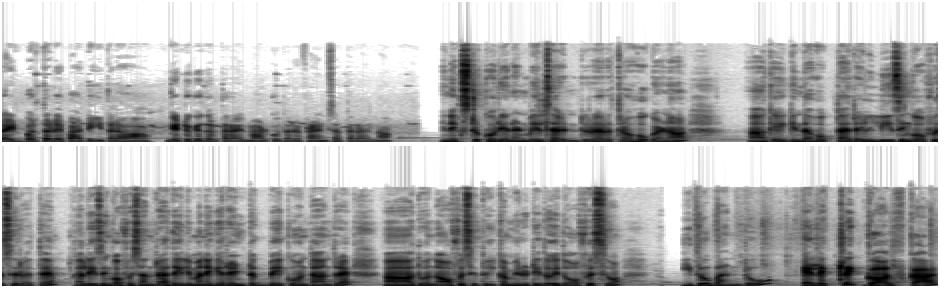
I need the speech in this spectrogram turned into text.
ಲೈಟ್ ಬರ್ತ್ಡೇ ಪಾರ್ಟಿ ಈ ಥರ ಗೆಟ್ ಟುಗೆದರ್ ಥರ ಇಲ್ಲಿ ಮಾಡ್ಕೋತಾರೆ ಫ್ರೆಂಡ್ಸ್ ಆ ಥರ ಎಲ್ಲ. Next courier and mail centre ಹತ್ರ ಹೋಗೋಣ. ಹಾಗೆ ಈಗಿಂದ ಹೋಗ್ತಾ ಇದ್ರೆ ಇಲ್ಲಿ ಲೀಸಿಂಗ್ ಆಫೀಸ್ ಇರುತ್ತೆ. ಆ ಲೀಸಿಂಗ್ ಆಫೀಸ್ ಅಂದರೆ ಅದೇ ಇಲ್ಲಿ ಮನೆಗೆ ರೆಂಟಿಗೆ ಬೇಕು ಅಂತ ಅಂದರೆ ಅದು ಒಂದು ಆಫೀಸ್ ಇದು ಈ ಕಮ್ಯುನಿಟಿದು ಇದು ಆಫೀಸು ಇದು ಬಂದು ಎಲೆಕ್ಟ್ರಿಕ್ ಗಾಲ್ಫ್ ಕಾರ್,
